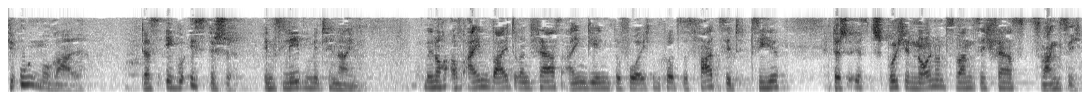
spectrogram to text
die Unmoral, das Egoistische ins Leben mit hinein. Ich will noch auf einen weiteren Vers eingehen, bevor ich ein kurzes Fazit ziehe. Das ist Sprüche 29, Vers 20.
